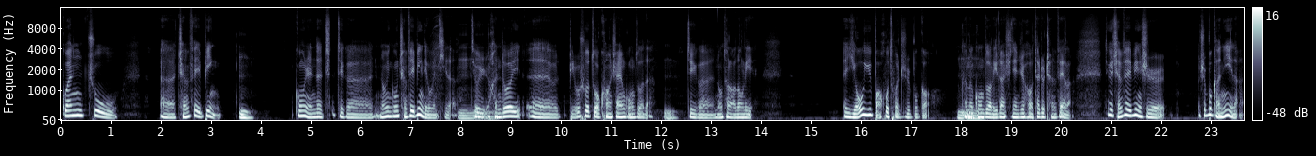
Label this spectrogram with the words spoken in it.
关注呃尘肺病，嗯，工人的这个农民工尘肺病这个问题的，嗯，就是很多呃，比如说做矿山工作的，嗯，这个农村劳动力，由于保护措施不够，可能工作了一段时间之后他就尘肺了，这个尘肺病是。是不可逆的，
